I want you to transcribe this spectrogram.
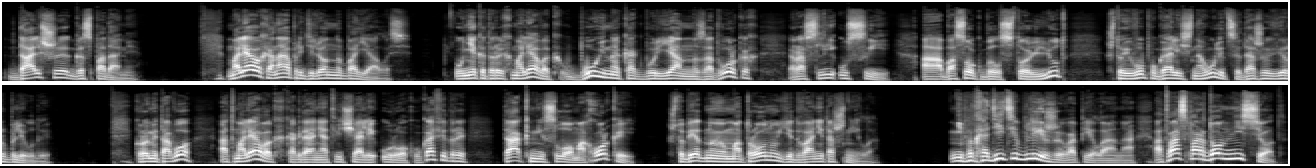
дальше — господами. Малявок она определенно боялась. У некоторых малявок буйно, как бурьян на задворках, росли усы, а босок был столь лют, что его пугались на улице даже верблюды. Кроме того, от малявок, когда они отвечали урок у кафедры, так несло махоркой, что бедную Матрону едва не тошнило. «Не подходите ближе», — вопила она, — «от вас, пардон, несет».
